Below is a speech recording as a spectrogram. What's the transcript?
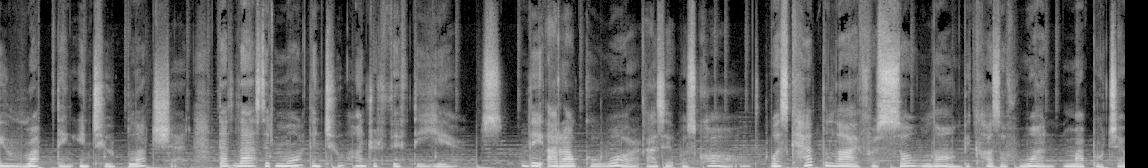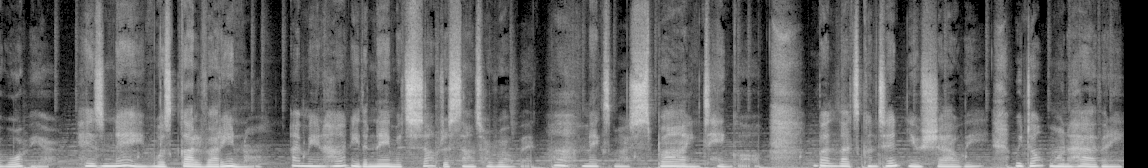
erupting into bloodshed that lasted more than 250 years. The Arauco War, as it was called, was kept alive for so long because of one Mapuche warrior. His name was Galvarino. I mean, honey, the name itself just sounds heroic. Ah, makes my spine tingle. But let's continue, shall we? We don't want to have any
